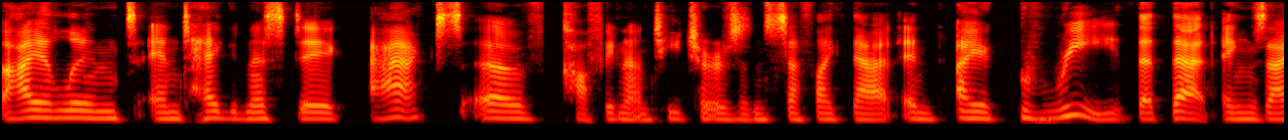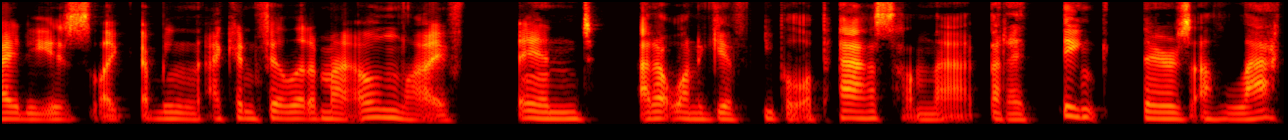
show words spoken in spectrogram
violent, antagonistic acts of coughing on teachers and stuff like that. And I agree that that anxiety is like, I mean, I can feel it in my own life. And I don't want to give people a pass on that. But I think there's a lack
